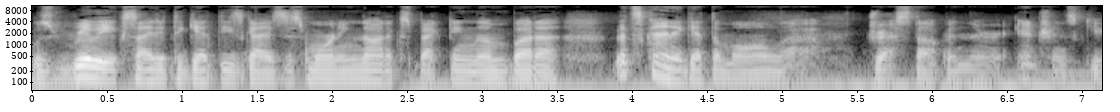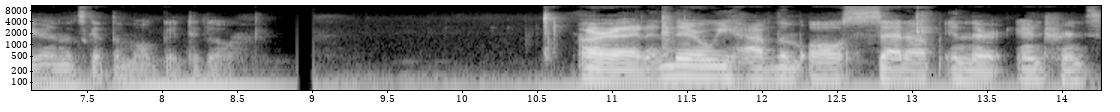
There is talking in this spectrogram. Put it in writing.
Was really excited to get these guys this morning, not expecting them, but uh, let's kind of get them all uh, dressed up in their entrance gear and let's get them all good to go. All right, and there we have them all set up in their entrance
